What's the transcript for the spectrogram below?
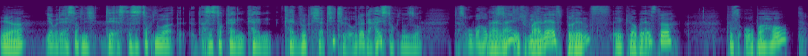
Ja. Ja, aber der ist doch nicht, der ist, das ist doch nur, das ist doch kein, kein, kein wirklicher Titel, oder? Der heißt doch nur so. Das Oberhaupt Nein, ist nein, die ich Queen. meine, er ist Prinz. Ich glaube, er ist da das Oberhaupt.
